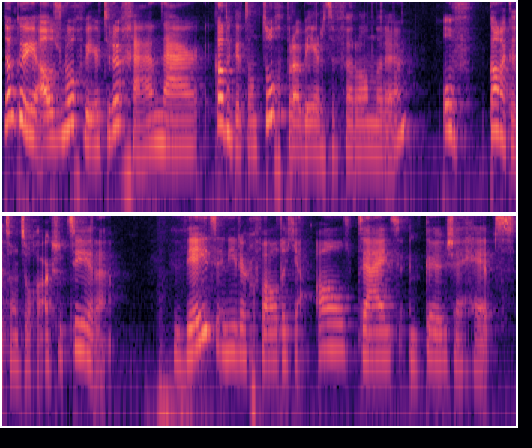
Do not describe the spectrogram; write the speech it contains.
Dan kun je alsnog weer teruggaan naar... kan ik het dan toch proberen te veranderen? Of kan ik het dan toch accepteren? weet in ieder geval dat je altijd een keuze hebt.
